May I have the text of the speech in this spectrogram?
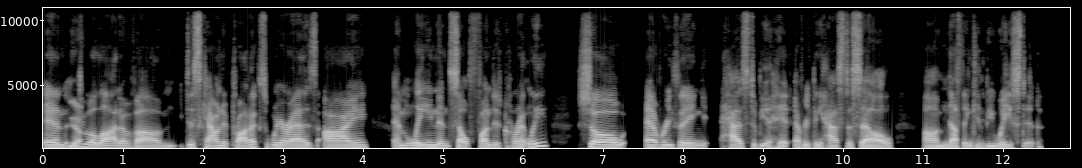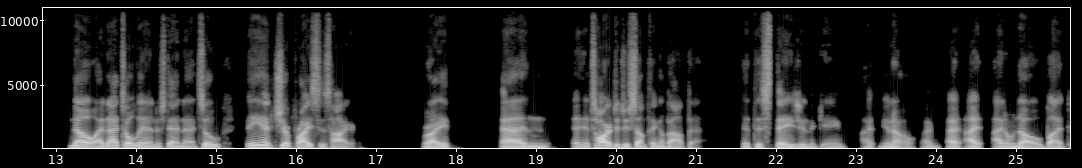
and yeah. do a lot of um, discounted products, whereas I am lean and self funded currently. So everything has to be a hit, everything has to sell. Um, nothing can be wasted. No, and I totally understand that. So inch your price is higher, right? And and it's hard to do something about that at this stage in the game. I, you know, I, I, I don't know, but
